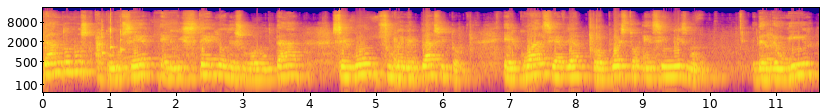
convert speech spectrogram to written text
dándonos a conocer el misterio de su voluntad según su beneplácito, el cual se había propuesto en sí mismo de reunir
